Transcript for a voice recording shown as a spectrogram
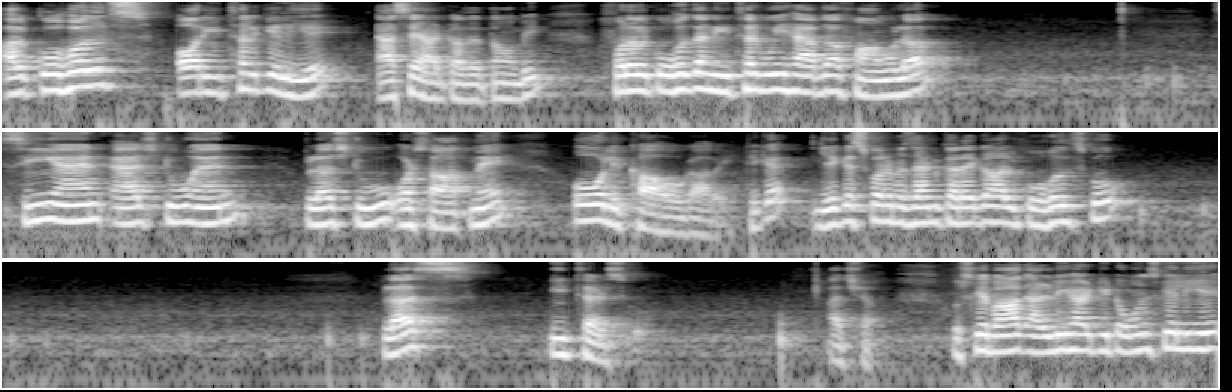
अल्कोहल्स और ईथर के लिए, ऐसे ऐड कर देता हूँ अभी। For alcohols and ether we have the formula C N H two N plus two और साथ में ओ लिखा होगा भाई ठीक है? ये किसको रिप्रेजेंट करेगा? अल्कोहल्स को प्लस ईथर्स को। अच्छा उसके बाद एल्डिहाइड कीटोन्स के लिए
